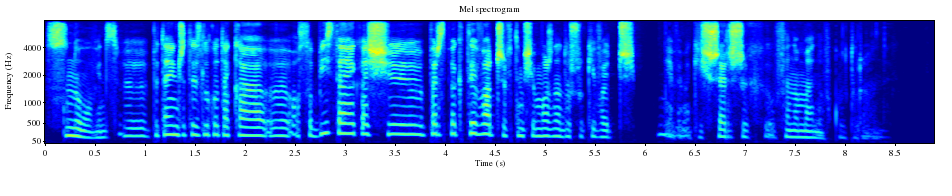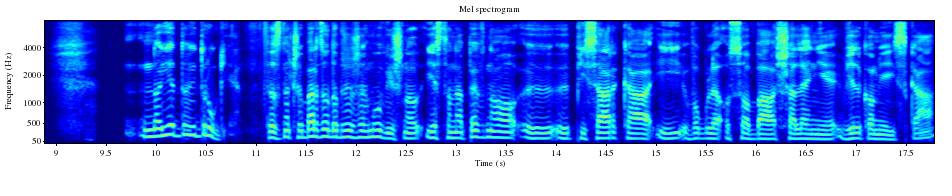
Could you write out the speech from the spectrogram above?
snu. Więc y, pytanie, czy to jest tylko taka osobista jakaś perspektywa, czy w tym się można doszukiwać, nie wiem, jakichś szerszych fenomenów kulturalnych? No jedno i drugie. To znaczy, bardzo dobrze, że mówisz. No, jest to na pewno y, y, pisarka i w ogóle osoba szalenie wielkomiejska,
